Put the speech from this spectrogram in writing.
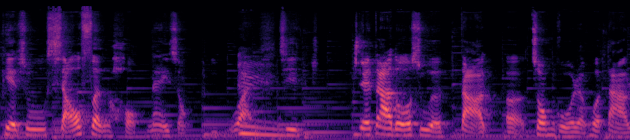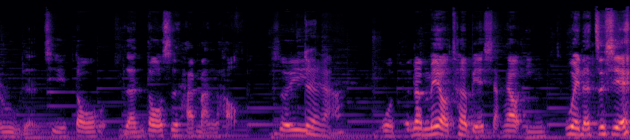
撇出小粉红那一种以外，其实绝大多数的大呃中国人或大陆人，其实都人都是还蛮好的。所以，对啦，我觉得没有特别想要引为了这些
